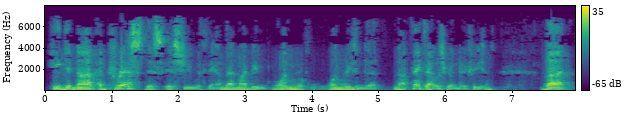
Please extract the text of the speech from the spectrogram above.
he did not address this issue with them. That might be one one reason to not think that was written to Ephesians, but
